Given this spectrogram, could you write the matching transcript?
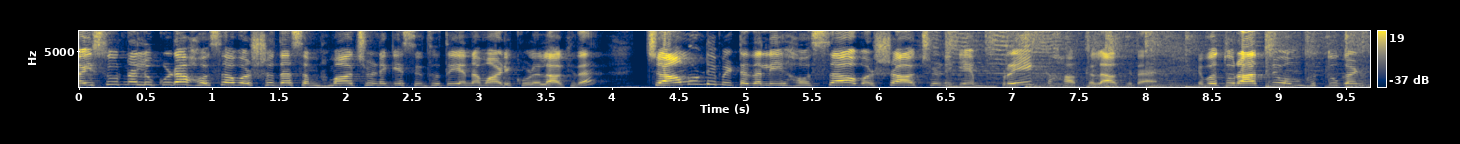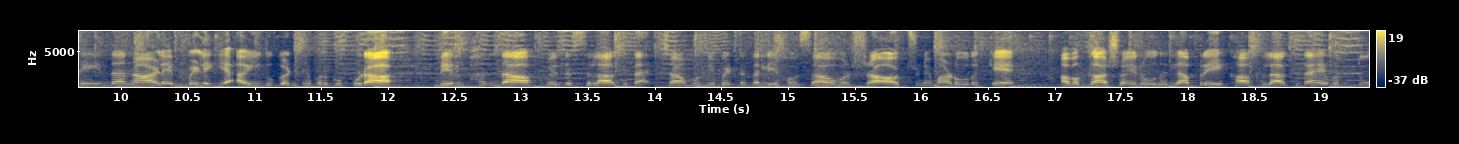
ಮೈಸೂರಿನಲ್ಲೂ ಕೂಡ ಹೊಸ ವರ್ಷದ ಸಂಭ್ರಮಾಚರಣೆಗೆ ಸಿದ್ಧತೆಯನ್ನ ಮಾಡಿಕೊಳ್ಳಲಾಗಿದೆ. ಚಾಮುಂಡಿ ಬೆಟ್ಟದಲ್ಲಿ ಹೊಸ ವರ್ಷ ಆಚರಣೆಗೆ ಬ್ರೇಕ್ ಹಾಕಲಾಗಿದೆ. ಇವತ್ತು ರಾತ್ರಿ ಒಂಬತ್ತು ಗಂಟೆಯಿಂದ ನಾಳೆ ಬೆಳಿಗ್ಗೆ ಐದು ಗಂಟೆವರೆಗೂ ಕೂಡ ನಿರ್ಬಂಧ ವಿಧಿಸಲಾಗಿದೆ. ಚಾಮುಂಡಿ ಬೆಟ್ಟದಲ್ಲಿ ಹೊಸ ವರ್ಷ ಆಚರಣೆ ಮಾಡುವುದಕ್ಕೆ ಅವಕಾಶ ಇರುವುದಿಲ್ಲ, ಬ್ರೇಕ್ ಹಾಕಲಾಗಿದೆ. ಇವತ್ತು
